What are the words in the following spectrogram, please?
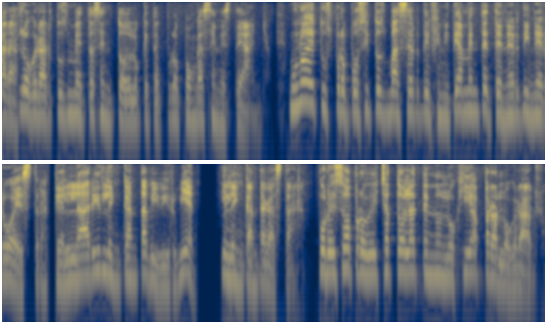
para lograr tus metas en todo lo que te propongas en este año. Uno de tus propósitos va a ser definitivamente tener dinero extra, que el Aries le encanta vivir bien y le encanta gastar. Por eso aprovecha toda la tecnología para lograrlo.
